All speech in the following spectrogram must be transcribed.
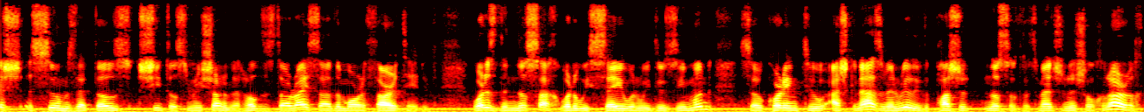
Ish assumes that those shitos and rishonim that hold this da'araisa are the more authoritative. What is the nusach? What do we say when we do zimun? So according to Ashkenazim, and really the pashut nusach that's mentioned in Shulchan Aruch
